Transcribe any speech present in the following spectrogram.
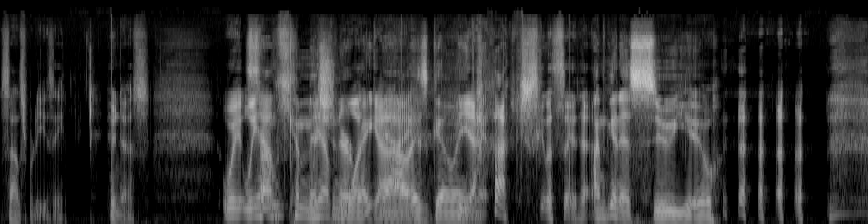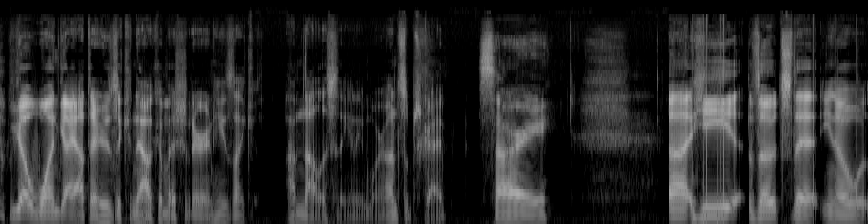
sounds pretty easy. Who knows? We, we Some have commissioner we have right guy. now is going- Yeah, I'm just gonna say that. I'm gonna sue you. we got one guy out there who's a canal commissioner, and he's like, I'm not listening anymore. Unsubscribe. Sorry. Uh, he votes that you know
